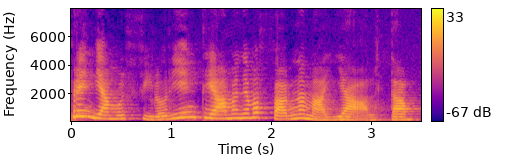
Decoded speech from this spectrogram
prendiamo il filo rientriamo andiamo a fare una maglia alta.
